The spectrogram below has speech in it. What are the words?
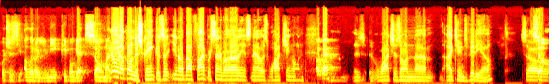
which is a little unique. People get so much. Throw it up on the screen because uh, you know about five percent of our audience now is watching on Okay, um, is watches on um, iTunes video. So, so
